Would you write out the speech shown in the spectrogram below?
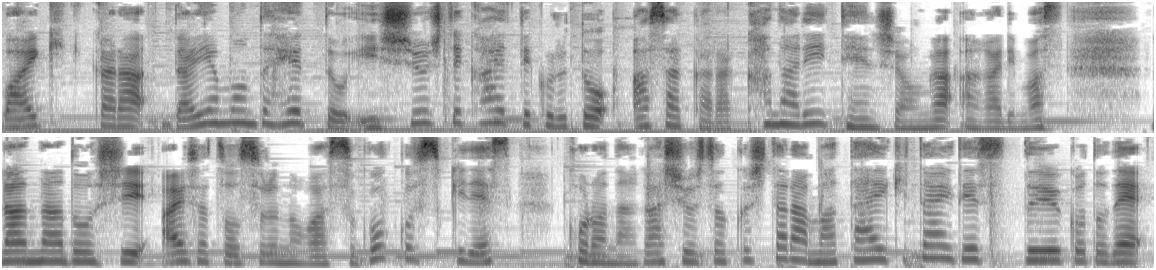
ワイキキからダイヤモンドヘッドを一周して帰ってくると朝からかなりテンションが上がります。ランナー同士挨拶をするのがすごく好きです。コロナが収束したらまた行きたいです。ということで、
